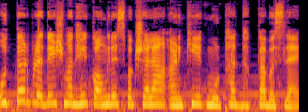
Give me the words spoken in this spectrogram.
उत्तर प्रदेशमध्ये काँग्रेस पक्षाला आणखी एक मोठा धक्का बसलाय.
